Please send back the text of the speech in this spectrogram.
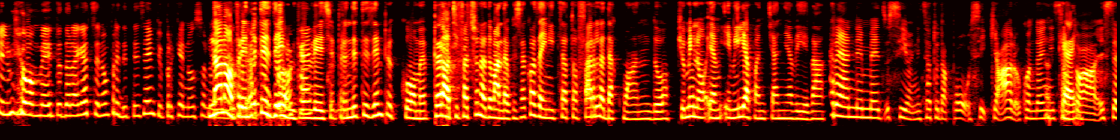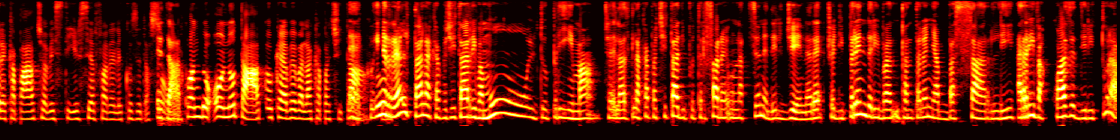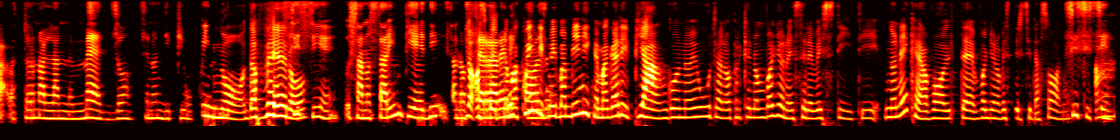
il mio metodo, ragazze, non prendete esempio perché non sono... No, no, prendete esempio okay? invece, prendete esempio come. Però ti faccio una domanda, questa cosa hai iniziato a farla da quando? Più o meno Emilia quanti anni aveva? Tre anni e mezzo, sì, ho iniziato da poco, sì, chiaro, quando ho iniziato okay. a essere capace a vestirsi, a fare le cose da sola, esatto. quando ho notato che aveva la capacità. Ecco, in realtà la capacità arriva molto prima, cioè la, la capacità di poter fare un'azione del genere, cioè di prendere i pantaloni e abbassarli, arriva quasi addirittura attorno all'anno e mezzo, se non di più. Quindi, no, davvero? Sì, sì, sanno stare in piedi, sanno no, afferrare aspetta, ma cose. quindi quei bambini che magari piangono e urlano perché non vogliono essere vestiti, non è che a volte vogliono vestirsi da sole? Sì, sì, sì. Ah.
